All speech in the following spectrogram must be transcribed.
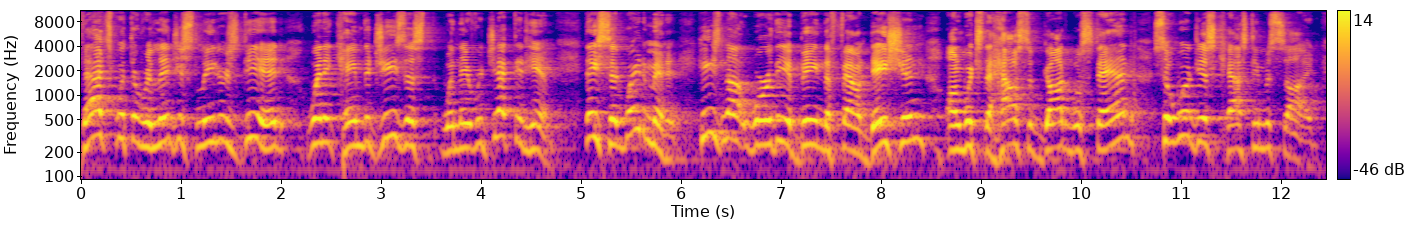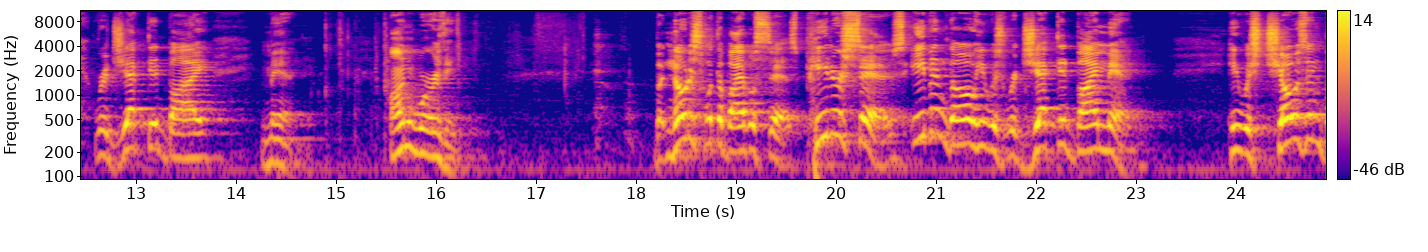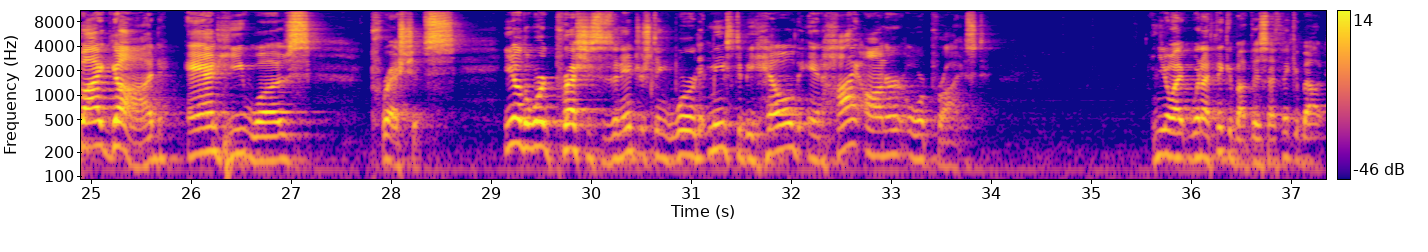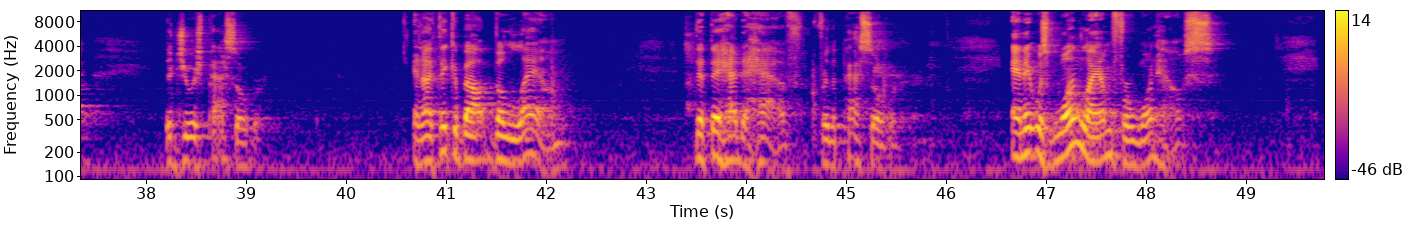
That's what the religious leaders did when it came to Jesus when they rejected him. They said, wait a minute, he's not worthy of being the foundation on which the house of God will stand, so we'll just cast him aside, rejected by men. Unworthy. But notice what the Bible says. Peter says, even though he was rejected by men, he was chosen by God and he was precious. You know, the word precious is an interesting word. It means to be held in high honor or prized. And you know, I, when I think about this, I think about the Jewish Passover. And I think about the lamb that they had to have for the Passover. And it was one lamb for one house.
